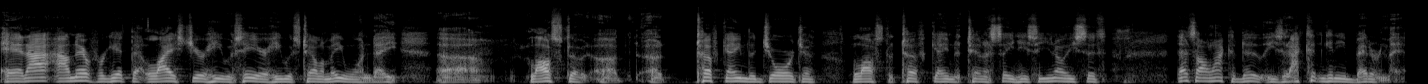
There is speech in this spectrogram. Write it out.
And I, I'll never forget that last year he was here, he was telling me one day, uh, lost a, a, a, tough game to Georgia, lost a tough game to Tennessee. And he said, you know, he says, that's all I could do. He said, I couldn't get any better than that,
